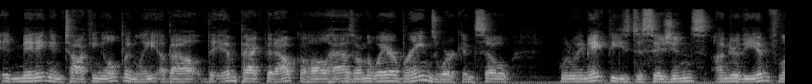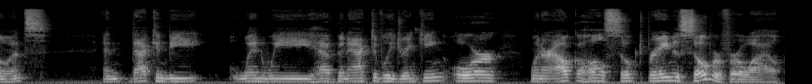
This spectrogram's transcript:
admitting and talking openly about the impact that alcohol has on the way our brains work. And so when we make these decisions under the influence, and that can be when we have been actively drinking or when our alcohol soaked brain is sober for a while,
